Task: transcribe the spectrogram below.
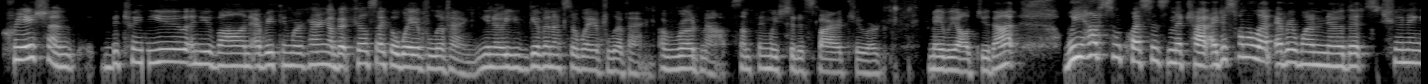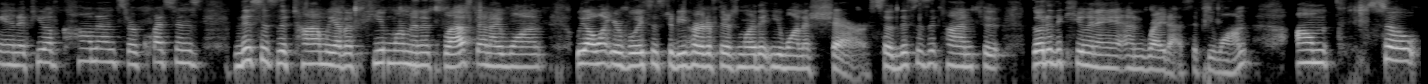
creation between you and Yuval and everything we're hearing of, it feels like a way of living. You know, you've given us a way of living, a roadmap, something we should aspire to, or maybe we all do that. We have some questions in the chat. I just want to let everyone know that's tuning in. If you have comments or questions, this is the time. We have a few more minutes left and I want, we all want your voices to be heard if there's more that you want to share. So this is the time to go to the Q&A and write us if you want. Um, so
